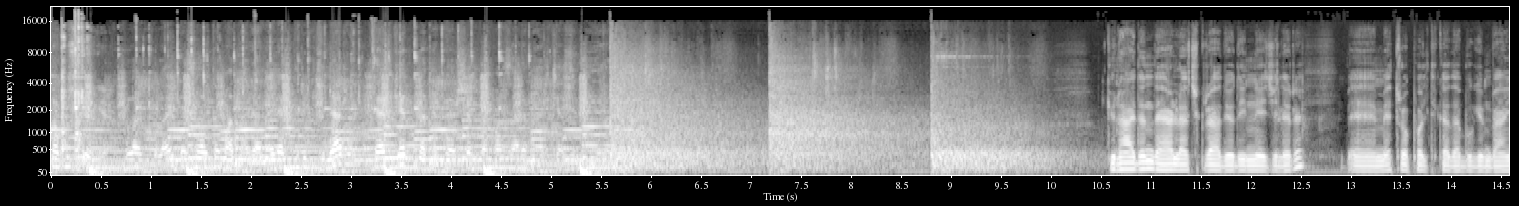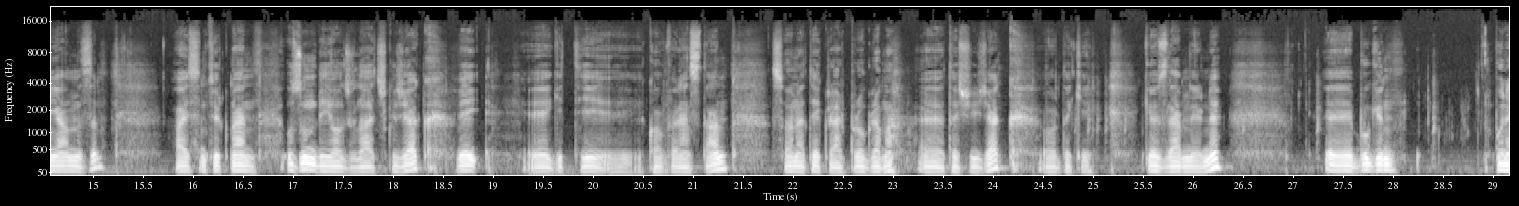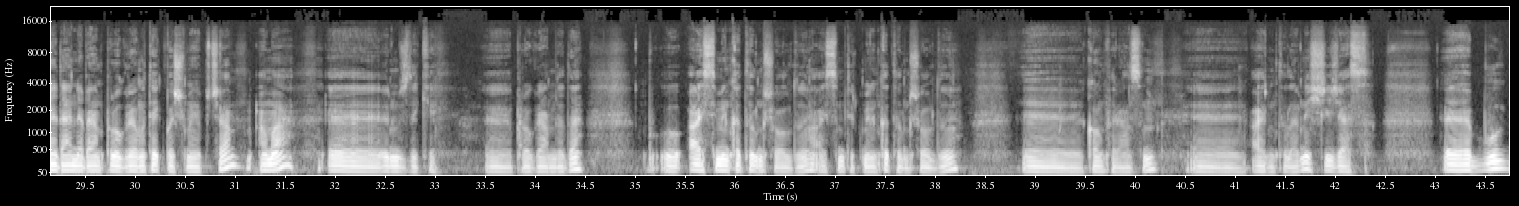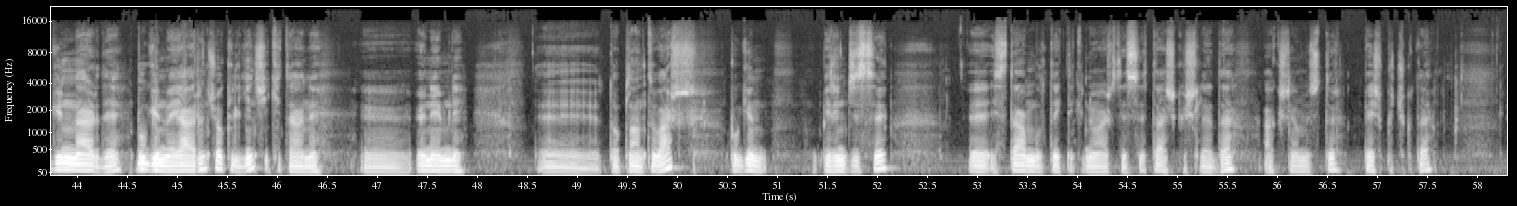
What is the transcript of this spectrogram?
Takusuyor yani. Kolay kolay boşaltamadı. Yani elektrikçiler terk etmedi Perşembe Pazarı merkezini. Günaydın değerli Açık Radyo dinleyicileri. E, Metropolitika'da bugün ben yalnızım. Aysim Türkmen uzun bir yolculuğa çıkacak ve e, gittiği konferanstan sonra tekrar programa e, taşıyacak oradaki gözlemlerini. E, bugün bu nedenle ben programı tek başıma yapacağım ama e, önümüzdeki e, programda da bu Aysim'in katılmış olduğu, Aysim Türkmen'in katılmış olduğu e, konferansın e, ayrıntılarını işleyeceğiz. E, bu günlerde, bugün ve yarın çok ilginç iki tane e, önemli e, toplantı var. Bugün birincisi e, İstanbul Teknik Üniversitesi Taşkışla'da akşamüstü beş buçukta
